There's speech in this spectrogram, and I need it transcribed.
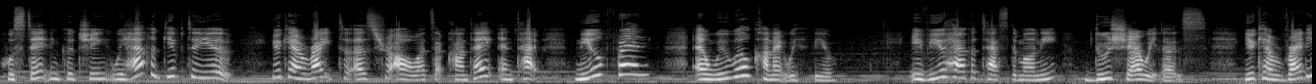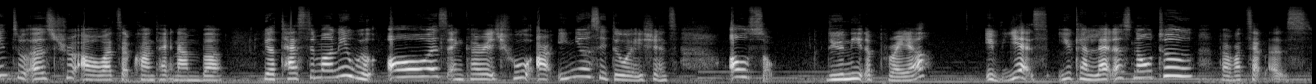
who stayed in Kuching, we have a gift to you. You can write to us through our WhatsApp contact and type new friend and we will connect with you. If you have a testimony, do share with us. You can write in to us through our WhatsApp contact number. Your testimony will always encourage who are in your situations. Also, do you need a prayer? If yes, you can let us know too by WhatsApp us.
